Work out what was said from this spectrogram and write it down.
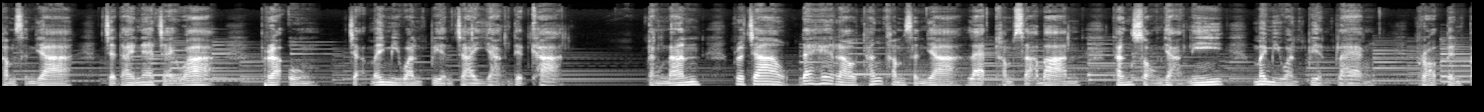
คำสัญญาจะได้แน่ใจว่า พระองค์จะไม่มีวันเปลี่ยนใจอย่างเด็ดขาด ดังนั้นพระเจ้าได้ให้เราทั้งคำสัญญาและคำสาบานทั้งสองอย่างนี้ไม่มีวันเปลี่ยนแปลง เพราะเป็นไป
